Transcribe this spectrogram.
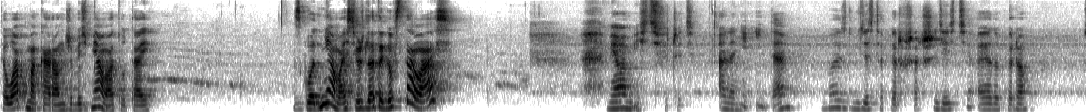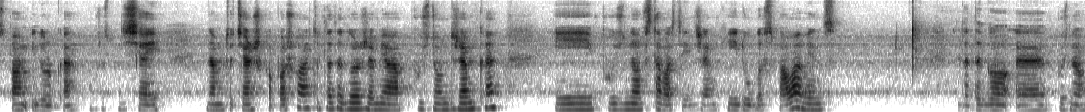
To łap makaron, żebyś miała tutaj. Zgłodniałaś już, dlatego wstałaś? Miałam iść ćwiczyć, ale nie idę, bo jest 21.30, a ja dopiero spałam idulkę. Po prostu dzisiaj nam to ciężko poszło, ale to dlatego, że miała późną drzemkę i późno wstała z tej drzemki i długo spała, więc dlatego e, późno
